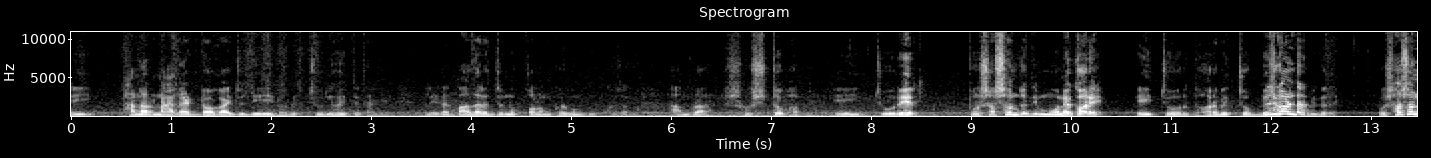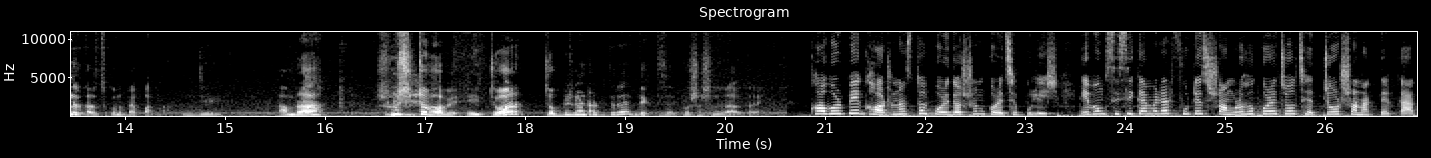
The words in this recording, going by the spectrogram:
এই থানার নাগার ডগায় যদি এইভাবে চুরি হইতে থাকে তাহলে এটা বাজারের জন্য কলঙ্ক এবং দুঃখজনক। আমরা সুষ্ঠুভাবে এই চোরের প্রশাসন যদি মনে করে এই চোর ধরবে চব্বিশ ঘণ্টার ভিতরে প্রশাসনের কাছে কোনো ব্যাপার না। জি। আমরা সুষ্ঠুভাবে এই চোর চব্বিশ ঘণ্টার ভিতরে দেখতে চাই প্রশাসনের আওতায়। খবর পেয়ে ঘটনাস্থল পরিদর্শন করেছে পুলিশ এবং সিসি ক্যামেরার ফুটেজ সংগ্রহ করে চলছে চোর শনাক্তের কাজ।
